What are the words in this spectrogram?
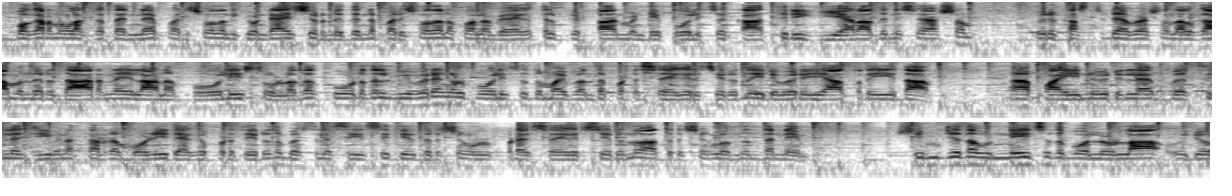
ഉപകരണങ്ങളൊക്കെ തന്നെ പരിശോധനയ്ക്ക് വേണ്ടി അയച്ചിട്ടുണ്ട് ഇതിന്റെ പരിശോധന ഫലം വേഗത്തിൽ കിട്ടാൻ വേണ്ടി പോലീസ് കാത്തിരിക്കുകയാണ്. അതിനുശേഷം ഒരു കസ്റ്റഡി അപേക്ഷ നൽകാമെന്നൊരു ധാരണയിലാണ് പോലീസ് ഉള്ളത് കൂടുതൽ വിവരങ്ങൾ പോലീസ് ഇതുമായി ബന്ധപ്പെട്ട് ശേഖരിച്ചിരുന്നു. ഇരുവരും യാത്ര ചെയ്ത പയ്യന്നൂരിലെ ബസ്സിലെ ജീവനക്കാരുടെ മൊഴി രേഖപ്പെടുത്തിയിരുന്നു. ബസ്സിലെ സി സി ടി വി ദൃശ്യങ്ങൾ ഉൾപ്പെടെ ശേഖരിച്ചിരുന്നു. ആ ദൃശ്യങ്ങളൊന്നും തന്നെ ഷിംജിത ഉന്നയിച്ചതുപോലുള്ള ഒരു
